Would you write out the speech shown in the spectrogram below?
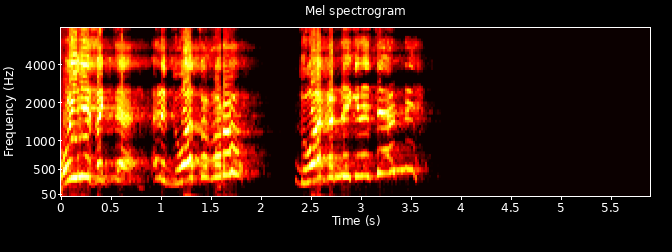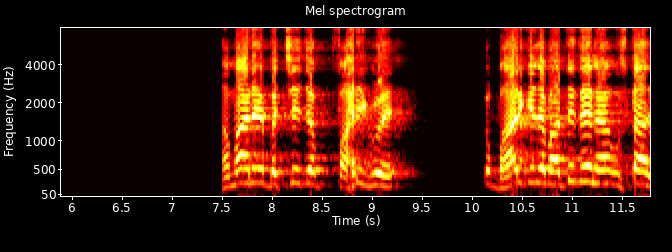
ہو ہی نہیں سکتا۔ ارے، دعا تو کرو۔ دعا کرنے کے لیے تیار نہیں۔ ہمارے بچے جب فارغ ہوئے، تو باہر کے جب آتے تھے نا استاد،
